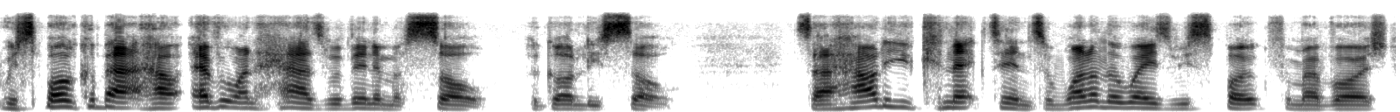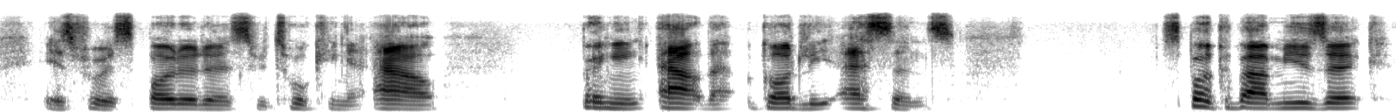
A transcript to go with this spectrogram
we spoke about how everyone has within him a soul, a godly soul. So how do you connect in? So one of the ways we spoke from Rav Arush is through hisbodedus, through talking it out, bringing out that godly essence. Spoke about music,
